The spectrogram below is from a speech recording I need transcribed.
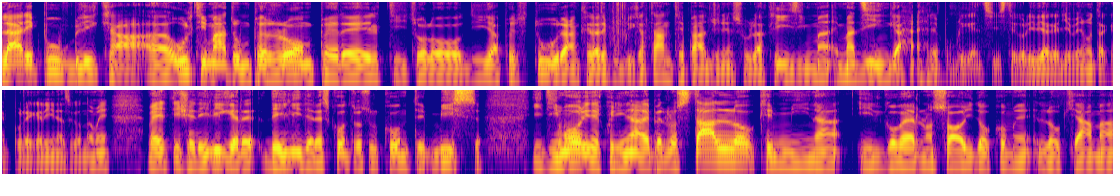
La Repubblica, uh, ultimatum per rompere il titolo di apertura, anche la Repubblica tante pagine sulla crisi, ma Mazinga, eh, Repubblica insiste con l'idea che gli è venuta, che è pure carina secondo me, vertice dei leader, dei leader scontro sul Conte bis, i timori del Quirinale per lo stallo che mina il governo solido come lo chiama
